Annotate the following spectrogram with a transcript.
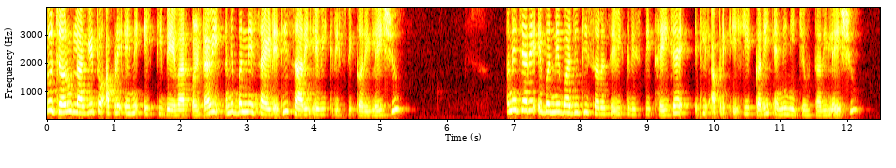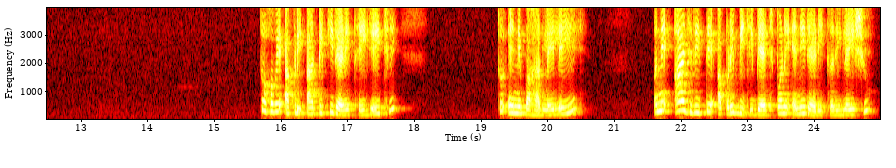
તો જરૂર લાગે તો આપણે એને એકથી બે વાર પલટાવી અને બંને સાઈડેથી સારી એવી ક્રિસ્પી કરી લઈશું. અને જ્યારે એ બંને બાજુથી સરસ એવી ક્રિસ્પી થઈ જાય એટલે આપણે એક એક કરી એને નીચે ઉતારી લઈશું. તો હવે આપણી આ ટીકી રેડી થઈ ગઈ છે. તો એને બહાર લઈ લઈએ. અને આ જ રીતે આપણે બીજી બેચ પણ એની રેડી કરી લઈશું.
